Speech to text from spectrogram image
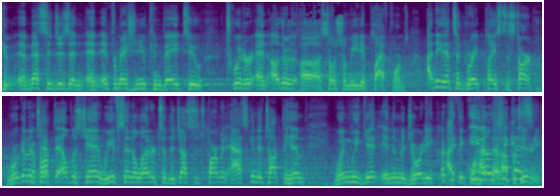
uh, messages and, and information you convey to Twitter and other uh, social media platforms? I think that's a great place to start. We're going to Okay. talk to Elvis Chan. We've sent a letter to the Justice Department asking to talk to him. When we get in the majority, I think we'll you have know, that because, opportunity.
